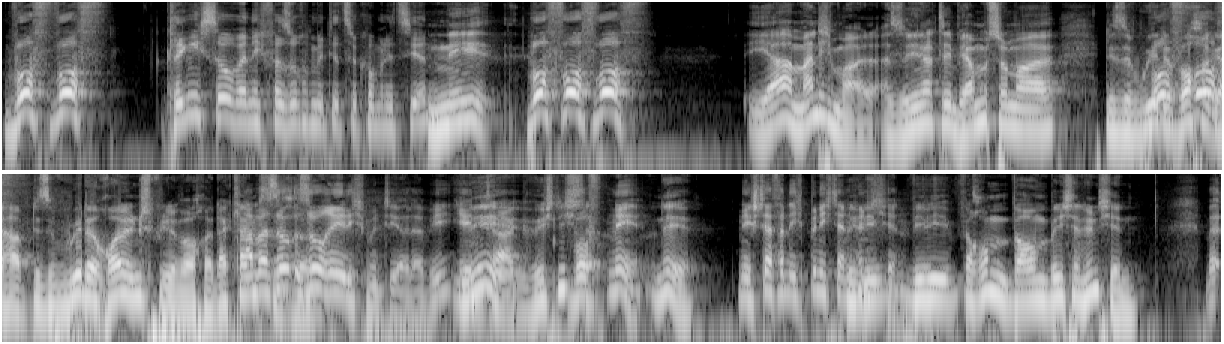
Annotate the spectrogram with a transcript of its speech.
Wuff, wuff. Klinge ich so, wenn ich versuche, mit dir zu kommunizieren? Nee, Wuff, wuff, wuff. ja, manchmal. Also je nachdem, wir haben schon mal diese weirde Wuff, Woche wuff. gehabt, diese weirde Rollenspielwoche. Da Aber so, du so rede ich mit dir, oder wie? Jeden nee, Tag. will ich nicht. Wuff, nee. Nee. Nee, Stefan, ich bin nicht dein Wie, Hündchen. wie, wie, warum, warum bin ich dein Hündchen? wenn,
